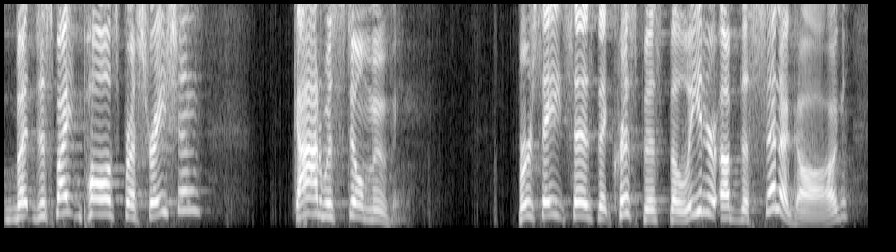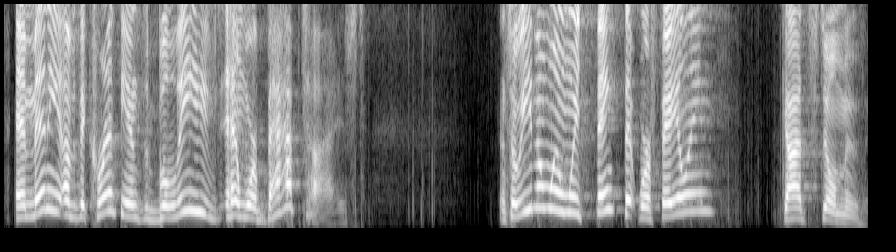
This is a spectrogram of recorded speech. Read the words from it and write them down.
but despite Paul's frustration, God was still moving. Verse 8 says that Crispus, the leader of the synagogue, and many of the Corinthians believed and were baptized. And so, even when we think that we're failing, God's still moving.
